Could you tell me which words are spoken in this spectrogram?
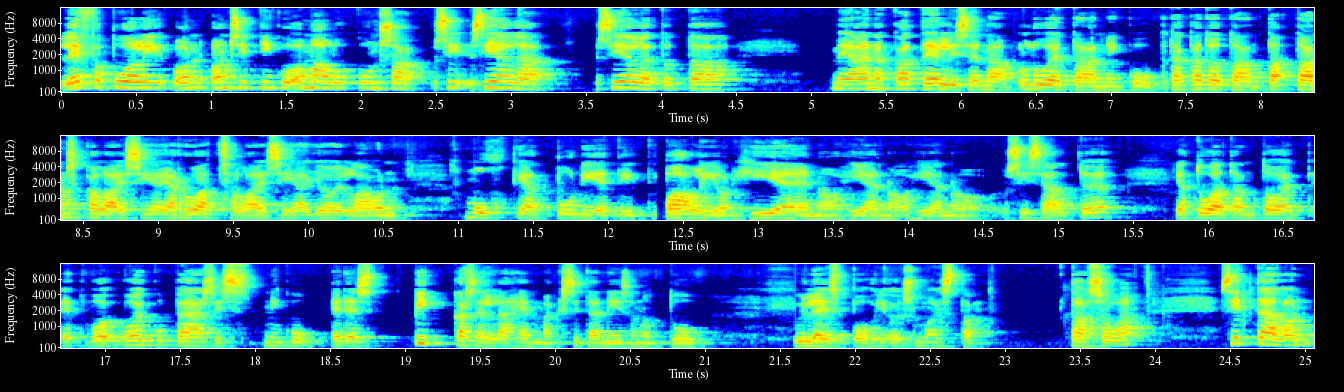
Leffapuoli on, on sitten niin oma lukunsa. Sie, siellä siellä tota, me aina kateellisena luetaan niin kuin, tai katsotaan ta- tanskalaisia ja ruotsalaisia, joilla on muhkeat budjetit, paljon hienoa, hienoa, hienoa sisältöä ja tuotantoa, että et voi, voi kun pääsis niin kuin edes pikkasen lähemmäksi sitä niin sanottua yleispohjoismaista tasoa. Sitten täällä on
